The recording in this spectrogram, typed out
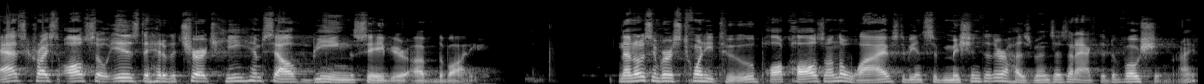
as Christ also is the head of the church, he himself being the Savior of the body. Now, notice in verse 22, Paul calls on the wives to be in submission to their husbands as an act of devotion, right?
